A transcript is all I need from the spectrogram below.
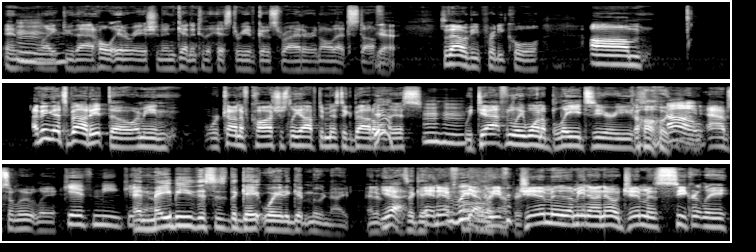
and Mm. like do that whole iteration and get into the history of Ghost Rider and all that stuff. yeah. So that would be pretty cool. Um, I think that's about it, though. I mean, we're kind of cautiously optimistic about all Yeah. this. Mm-hmm. We definitely want a Blade series. Oh, I oh. mean, Oh. absolutely. Give me, give And maybe this is the gateway to get Moon Knight. And if Yeah, it's a gateway, and if We- yeah, totally we've happy. Jim. I mean, I know Jim is secretly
